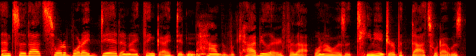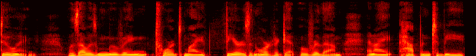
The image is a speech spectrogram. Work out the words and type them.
and so that's sort of what I did. And I think I didn't have the vocabulary for that when I was a teenager, but that's what I was doing was I was moving towards my fears in order to get over them. And I happened to be,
